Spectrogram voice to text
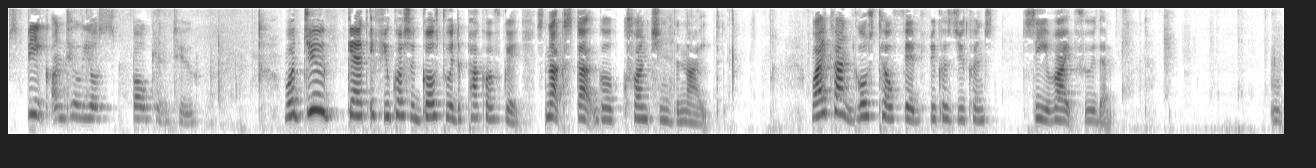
speak until you're spoken to. What do you get if you cross a ghost with a pack of great snacks that go crunch in the night? Why can't ghosts tell fibs? Because you can see right through them. Mm,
